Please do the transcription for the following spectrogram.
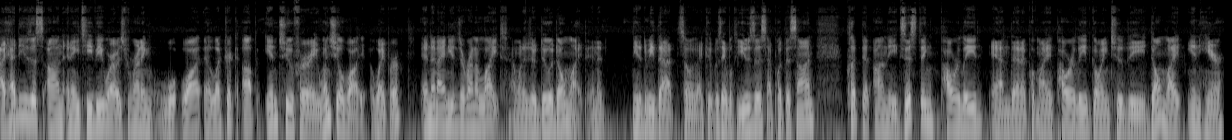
I had to use this on an ATV where I was running electric up into for a windshield wiper, and then I needed to run a light. I wanted to do a dome light, and it needed to be that. So I could, was able to use this. I put this on, clipped it on the existing power lead, and then I put my power lead going to the dome light in here.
